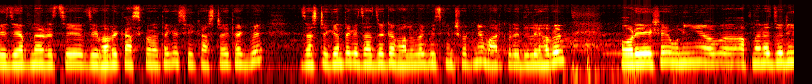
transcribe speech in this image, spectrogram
এই যে আপনার হচ্ছে যেভাবে কাজ করা থাকে সেই কাজটাই থাকবে। জাস্ট এখান থেকে যার যেটা ভালো লাগবে স্ক্রিনশট নিয়ে মার করে দিলে হবে। পরে এসে উনি আপনারা যদি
